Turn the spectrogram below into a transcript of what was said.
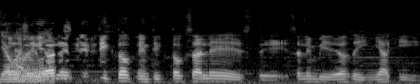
Ya, bueno. Y ahora en, en TikTok, en TikTok sale, este, salen videos de Iñaki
